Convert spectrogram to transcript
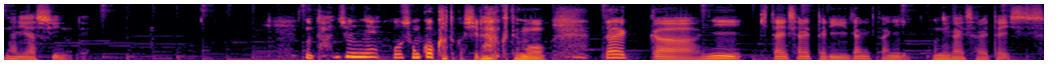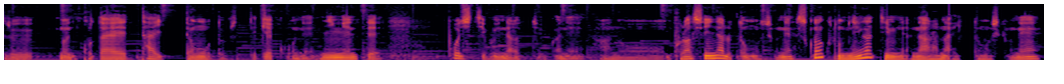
ー、なりやすいので。単純にね、放送効果とか知らなくても、誰かに期待されたり、誰かにお願いされたりするのに応えたいって思うときって結構ね、人間ってポジティブになるっていうかね、あの、プラスになると思うんですよね。少なくともネガティブにはならないと思うんですけどね。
